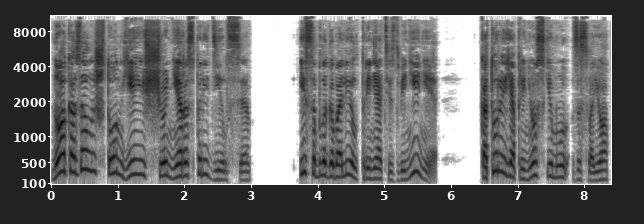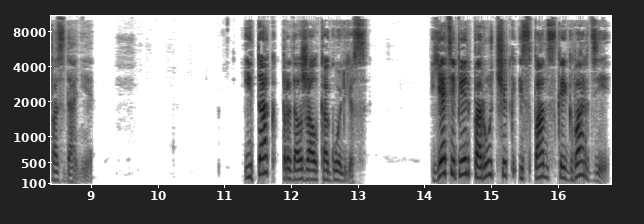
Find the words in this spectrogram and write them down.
Но оказалось, что он ей еще не распорядился и соблаговолил принять извинения, которые я принес ему за свое опоздание. «Итак», — продолжал Когольюс, — «я теперь поручик испанской гвардии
